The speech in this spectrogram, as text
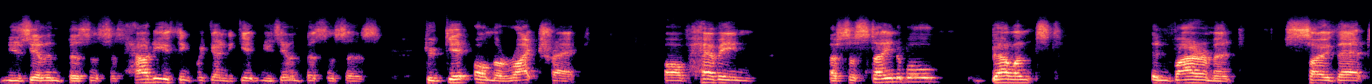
New Zealand businesses? How do you think we're going to get New Zealand businesses to get on the right track of having a sustainable, balanced environment so that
